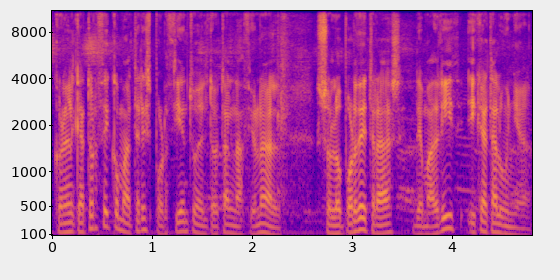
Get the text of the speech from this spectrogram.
con el 14,3% del total nacional, solo por detrás de Madrid y Cataluña.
